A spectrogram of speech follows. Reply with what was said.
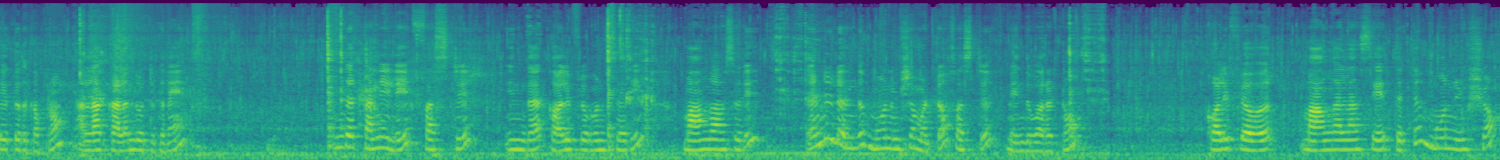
சேர்த்ததுக்கப்புறம் நல்லா கலந்து விட்டுக்கிறேன். இந்த தண்ணியிலே ஃபஸ்ட்டு இந்த காலிஃப்ளவரும் சரி மாங்காவும் சரி ரெண்டுலேருந்து மூணு நிமிஷம் மட்டும் ஃபஸ்ட்டு வெந்து வரட்டும். காலிஃப்ளவர் மாங்காய்லாம் சேர்த்துட்டு மூணு நிமிஷம்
